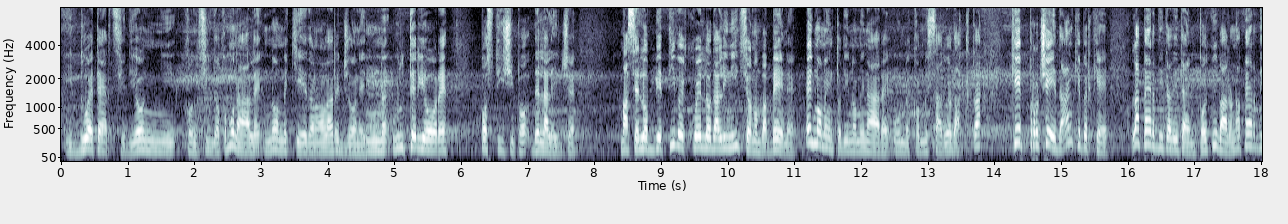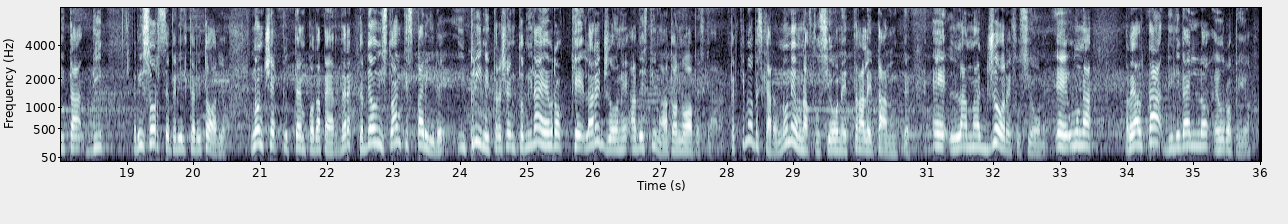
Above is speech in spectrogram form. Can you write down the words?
i due terzi di ogni consiglio comunale non chiedono alla Regione un ulteriore posticipo della legge. Ma se l'obiettivo è quello dall'inizio non va bene. È il momento di nominare un commissario ad acta che proceda anche perché la perdita di tempo equivale a una perdita di risorse per il territorio, non c'è più tempo da perdere. Abbiamo visto anche sparire i primi 300 mila euro che la Regione ha destinato a Nuova Pescara, perché Nuova Pescara non è una fusione tra le tante, è la maggiore fusione, è una realtà di livello europeo.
